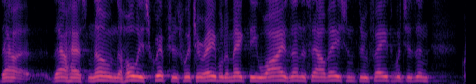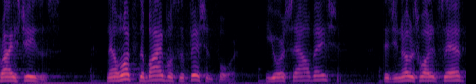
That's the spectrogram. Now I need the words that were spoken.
thou, thou hast known the holy scriptures which are able to make thee wise unto salvation through faith which is in Christ Jesus. Now, what's the Bible sufficient for? Your salvation. Did you notice what it said?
